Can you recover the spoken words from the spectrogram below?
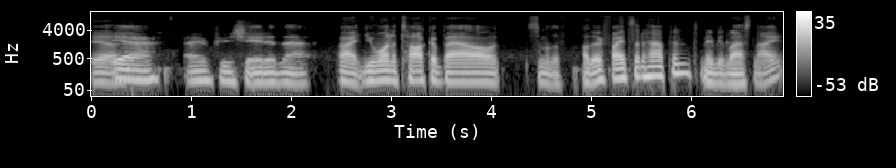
Yeah. Yeah, I appreciated that. All right. Do you want to talk about some of the other fights that happened? Maybe last night.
